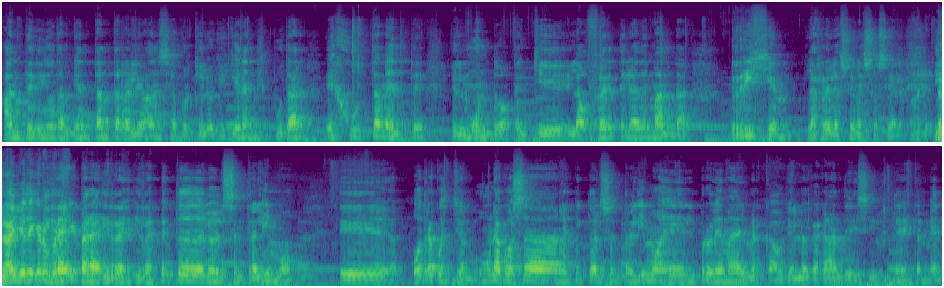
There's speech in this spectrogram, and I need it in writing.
han tenido también tanta relevancia, porque lo que quieren disputar es justamente el mundo en que la oferta y la demanda rigen las relaciones sociales. Pero ahí yo te Y- quiero y, para- y re- y respecto de lo del centralismo, eh, otra cuestión. Una cosa respecto del centralismo es el problema del mercado, que es lo que acaban de decir ustedes también.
